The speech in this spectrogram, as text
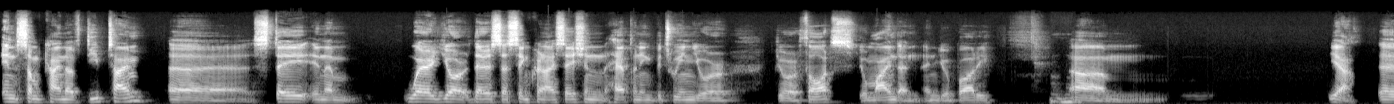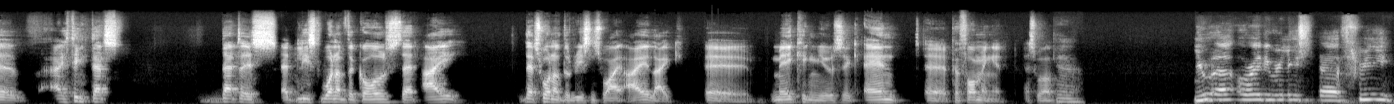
in some kind of deep time uh, stay in a where your there's a synchronization happening between your your thoughts your mind and, and your body mm-hmm. um, yeah uh, i think that's that is at least one of the goals that i that's one of the reasons why i like uh, making music and uh, performing it as well yeah you uh, already released uh, three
